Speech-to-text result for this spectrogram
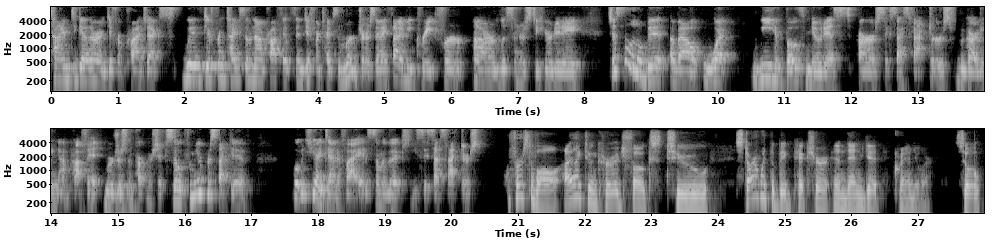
time together on different projects with different types of nonprofits and different types of mergers. And I thought it'd be great for our listeners to hear today just a little bit about what we have both noticed are success factors regarding nonprofit mergers and partnerships. So, from your perspective, what would you identify as some of the key success factors? First of all, I like to encourage folks to start with the big picture and then get granular. So,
